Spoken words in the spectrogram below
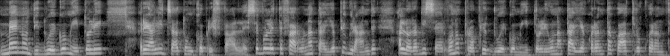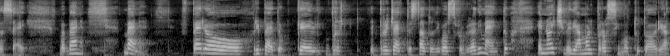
meno di due gomitoli realizzato un coprifalle se volete fare una taglia più grande allora vi servono proprio due gomitoli una taglia 44 46 va bene? Bene spero ripeto che il il progetto è stato di vostro gradimento e noi ci vediamo al prossimo tutorial.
